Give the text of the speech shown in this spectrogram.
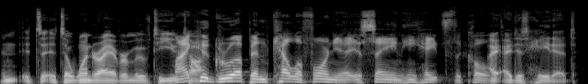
and it's it's a wonder I ever moved to Utah. Mike, who grew up in California, is saying he hates the cold. I, I, just hate it.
